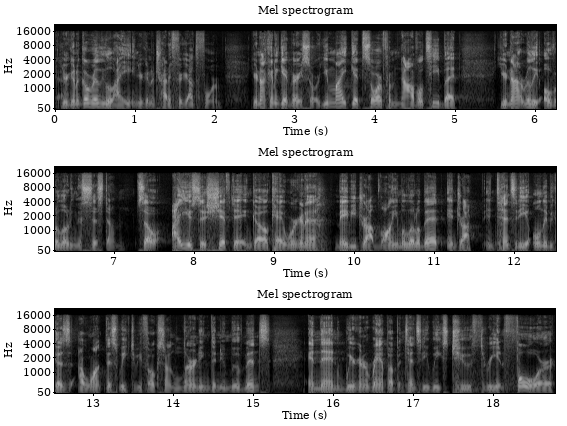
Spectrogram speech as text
yeah. you're going to go really light and you're going to try to figure out the form. You're not going to get very sore. You might get sore from novelty, but you're not really overloading the system. So I used to shift it and go, okay, we're going to maybe drop volume a little bit and drop intensity only because I want this week to be focused on learning the new movements. And then we're going to ramp up intensity weeks two, three, and four.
